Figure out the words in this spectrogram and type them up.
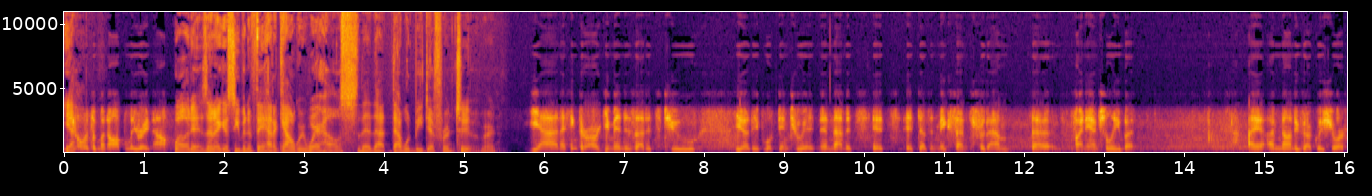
Yeah. you know, it's a monopoly right now. Well, it is, and I guess even if they had a Calgary warehouse, that that, that would be different too, right? Yeah, and I think their argument is that it's too, you know, they've looked into it and that it's it's it doesn't make sense for them uh, financially, but I, I'm not exactly sure.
